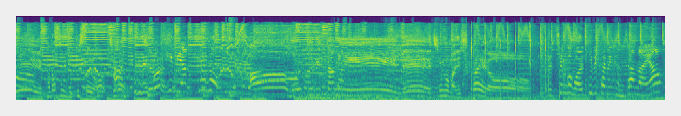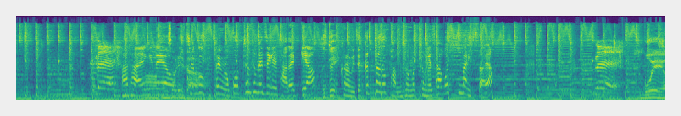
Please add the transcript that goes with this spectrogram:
네, 받았으면 좋겠어요. 어, 제발, 근데 제발. 힘이 약해서. 아, 멀티비타민. 네, 친구 많이 축하해요. 우리 친구 멀티비타민 괜찮아요? 네. 아 다행이네요. 아, 우리. 친구 비타민 먹고 튼튼해지길 바랄게요. 화이팅! 그럼 이제 끝으로 방송을 통해서 하고 싶은 말 있어요? 네. 뭐예요?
